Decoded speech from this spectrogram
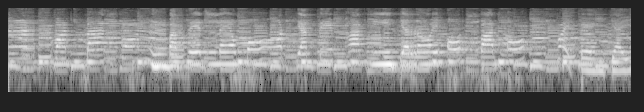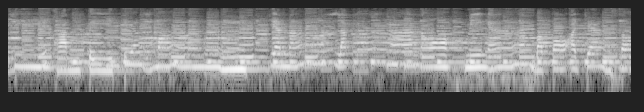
งานวัดบางคนบัดเสร็จแล้วหมดยันติพักนี้จะรอยอดปันอดไว้แปลงใจดีคันตีเตียงมัน งสอ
